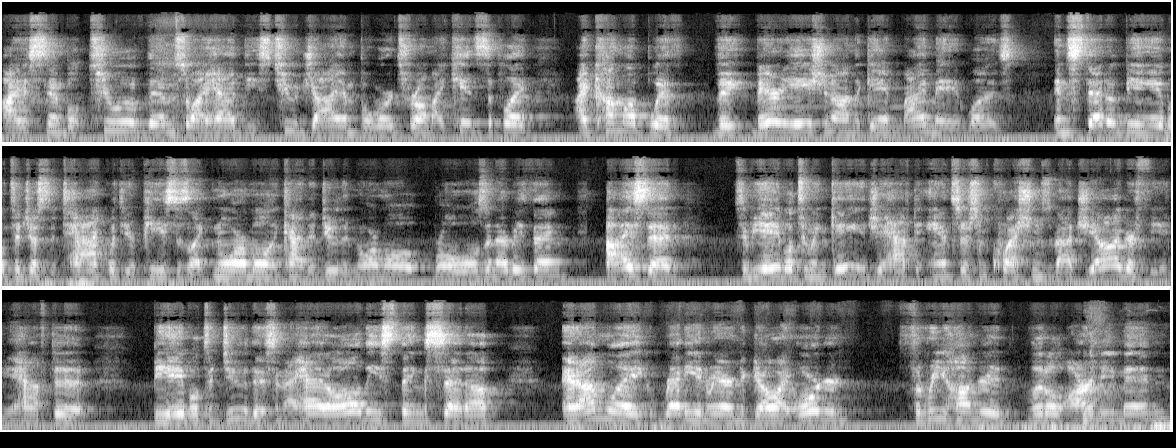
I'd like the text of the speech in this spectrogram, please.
I assembled two of them so I had these two giant boards for all my kids to play. I come up with the variation on the game I made was instead of being able to just attack with your pieces like normal and kind of do the normal rolls and everything, I said to be able to engage, you have to answer some questions about geography and you have to be able to do this. And I had all these things set up and I'm like ready and raring to go. I ordered 300 little army men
